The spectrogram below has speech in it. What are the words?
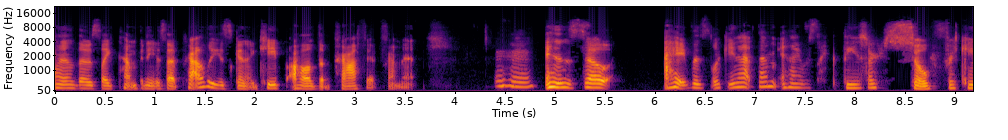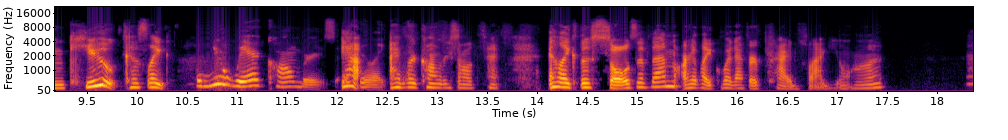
one of those like companies that probably is going to keep all the profit from it." Mm-hmm. And so I was looking at them and I was like, "These are so freaking cute!" Because like when you wear Converse. Yeah, I, like. I wear Converse all the time, and like the soles of them are like whatever pride flag you want.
